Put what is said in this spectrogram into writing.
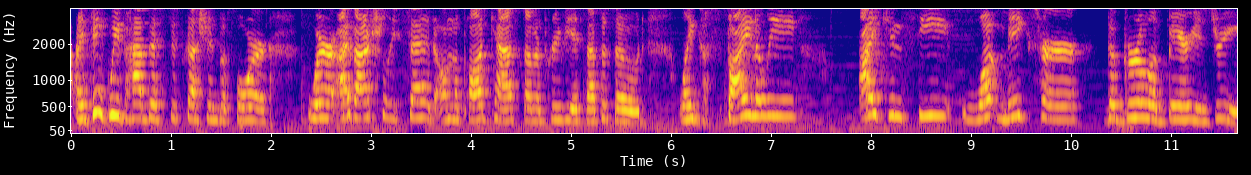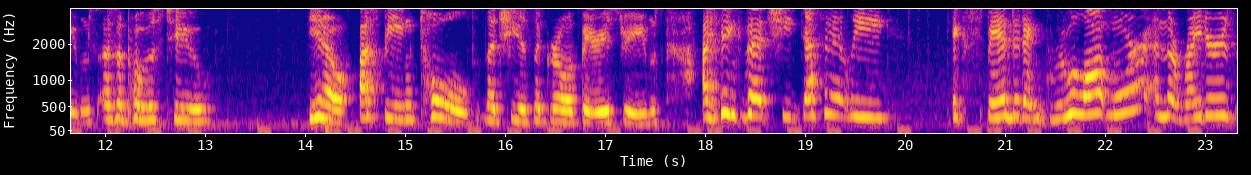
I think we've had this discussion before where I've actually said on the podcast on a previous episode, like, finally, I can see what makes her the girl of Barry's dreams as opposed to, you know, us being told that she is the girl of Barry's dreams. I think that she definitely expanded and grew a lot more, and the writers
